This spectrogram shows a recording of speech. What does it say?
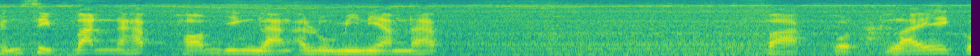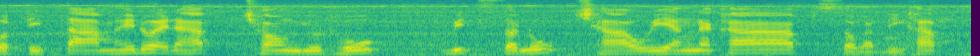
ถึงสิบวันนะครับ พร้อมยิงรางอลูมิเนียมนะครับ ฝากกดไลค์กดติดตามให้ด้วยนะครับ ช่อง YouTube วิษณุชาวเวียงนะครับ สวัสดีครับ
